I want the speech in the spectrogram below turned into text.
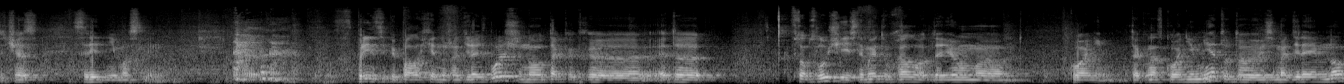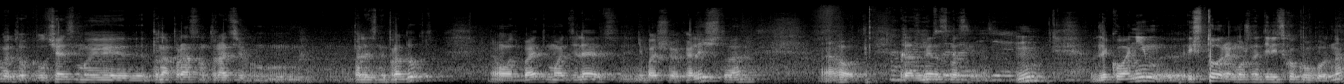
сейчас средний маслин принципе, по Аллахе нужно отделять больше, но так как э, это в том случае, если мы эту халу отдаем э, куаним. Так у нас куаним нету, то если мы отделяем много, то получается мы понапрасну тратим полезный продукт. Вот, поэтому отделяют небольшое количество. Вот, а размера с Для куаним э, истории можно делить сколько угодно.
